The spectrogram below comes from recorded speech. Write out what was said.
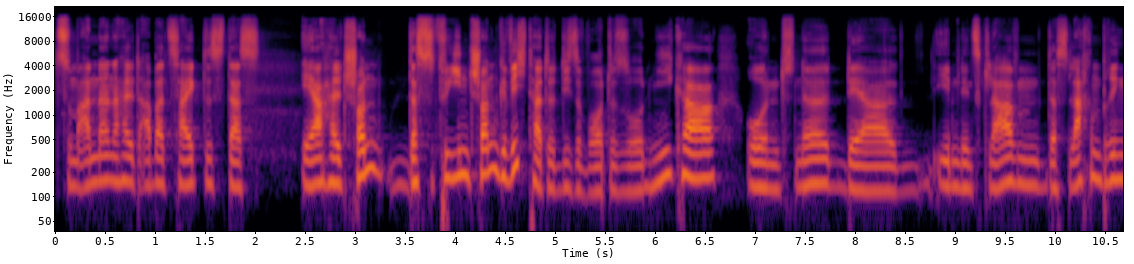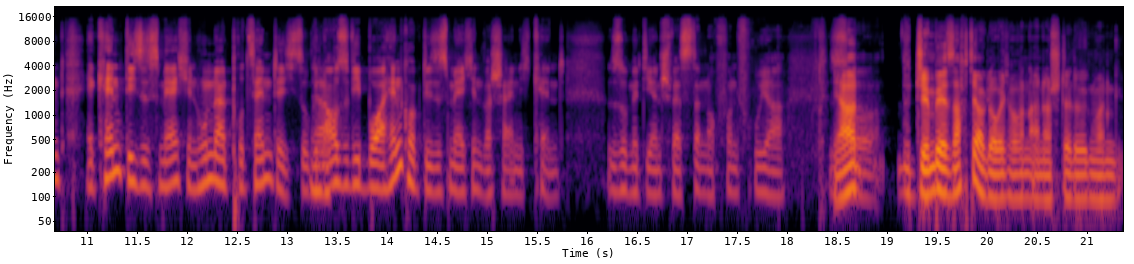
Zum anderen halt aber zeigt es, dass er halt schon, dass für ihn schon Gewicht hatte, diese Worte, so Nika und ne, der eben den Sklaven das Lachen bringt. Er kennt dieses Märchen hundertprozentig, so Ja. genauso wie Boa Hancock dieses Märchen wahrscheinlich kennt. So mit ihren Schwestern noch von früher. Ja, so. Jimbei sagt ja, glaube ich, auch an einer Stelle irgendwann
